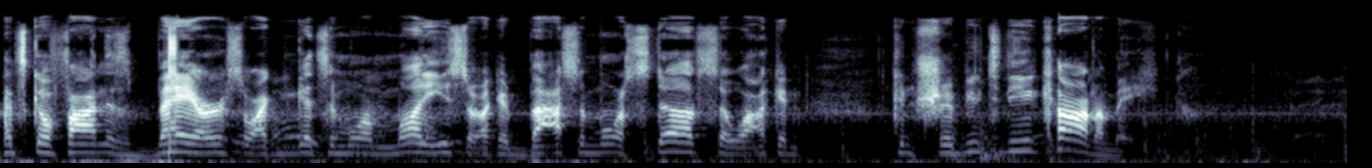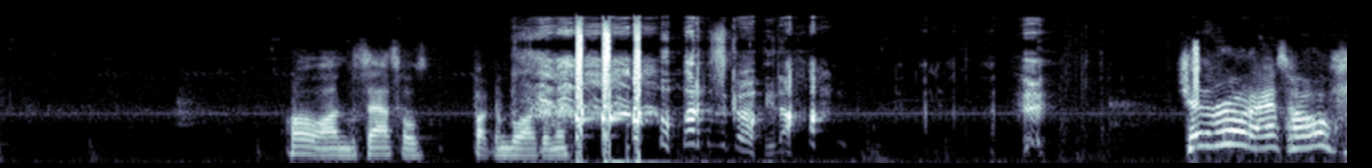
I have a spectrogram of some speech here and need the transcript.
Let's go find this bear so I can get some more money, so I can buy some more stuff, so I can contribute to the economy. Hold on, this asshole's fucking blocking me. what is going on? Share the road, asshole!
